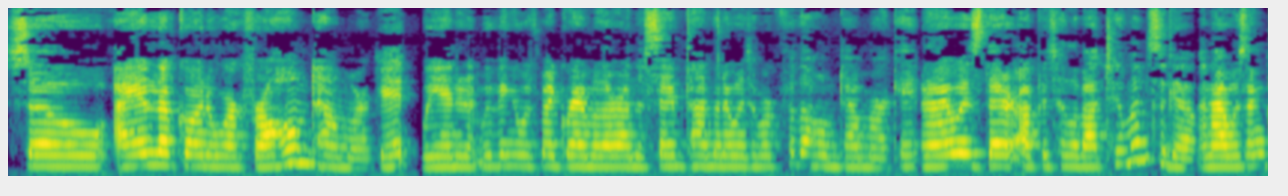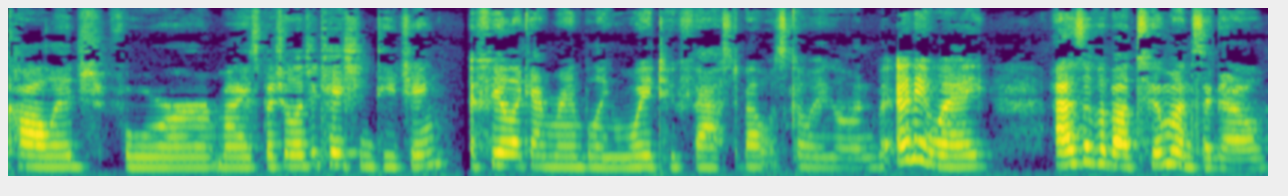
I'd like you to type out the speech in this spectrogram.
So I ended up going to work for a hometown market. We ended up moving in with my grandmother around the same time that I went to work for the hometown market. And I was there up until about two months ago. And I was in college for my special education teaching. I feel like I'm rambling way too fast about what's going on. But anyway, as of about two months ago,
